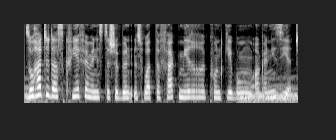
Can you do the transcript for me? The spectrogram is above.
So hatte das queer-feministische Bündnis What the Fuck mehrere Kundgebungen organisiert.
